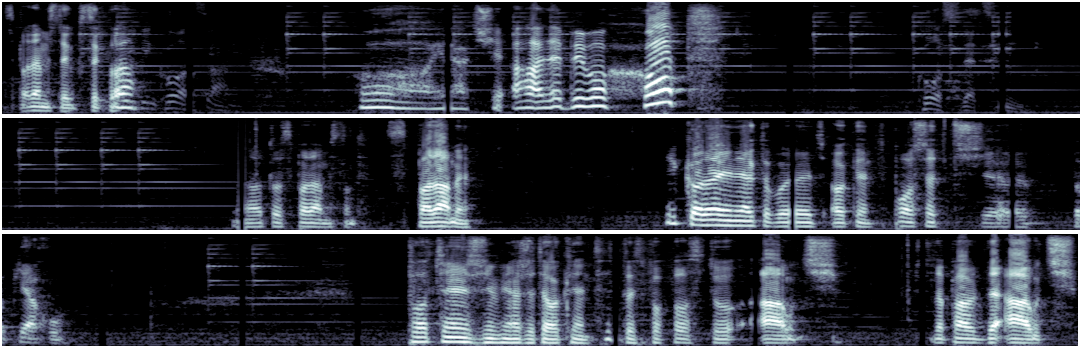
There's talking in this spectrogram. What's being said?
Spadamy z tego sektora. O, ja cię, ale było hot! No to spadamy stąd. Spadamy. I kolejny, jak to powiedzieć, okręt poszedł się do piachu. Potężnie miarzy te okręty. To jest po prostu auć. Naprawdę auć.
